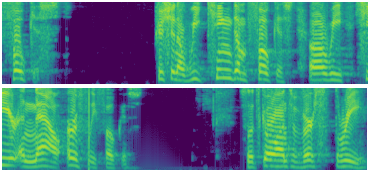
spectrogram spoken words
focused. Christian, are we kingdom focused or are we here and now earthly focused? So let's go on to verse 3.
